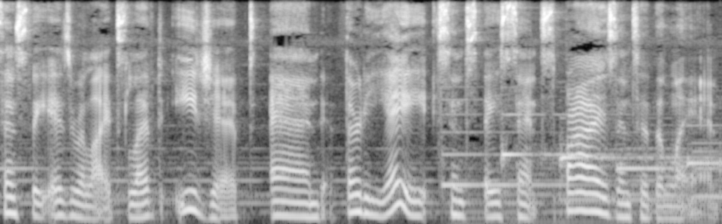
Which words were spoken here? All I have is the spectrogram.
since the Israelites left Egypt and 38 since they sent spies into the land.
